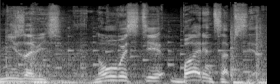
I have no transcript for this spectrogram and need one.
Независимые новости. Барин обсерва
